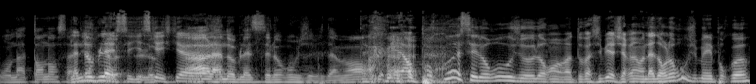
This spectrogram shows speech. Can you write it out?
on a tendance à La noblesse, le- a- a- Ah, la noblesse, c'est le rouge évidemment. Alors pourquoi c'est le rouge, Laurent? Enfin, C'est bien, on adore le rouge, mais pourquoi?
